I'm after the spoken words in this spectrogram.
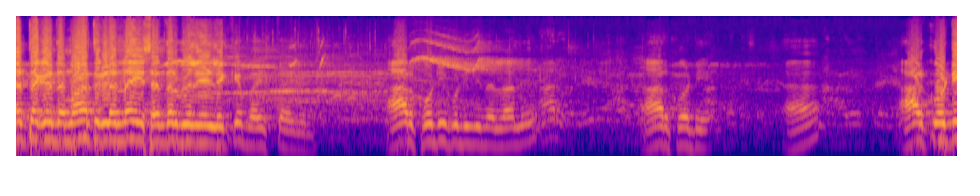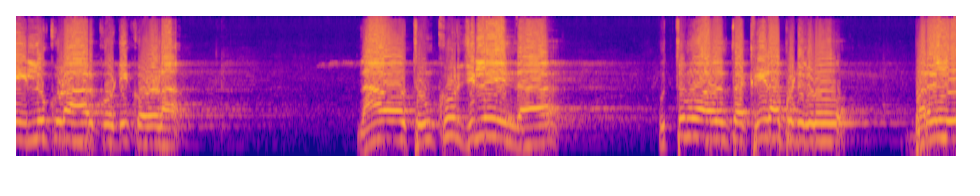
ಅಂತಕ್ಕಂಥ ಮಾತುಗಳನ್ನ ಈ ಸಂದರ್ಭದಲ್ಲಿ ಹೇಳಲಿಕ್ಕೆ ಬಯಸ್ತಾ ಇದ್ದೀನಿ. ಆರು ಕೋಟಿ ಕೊಟ್ಟಿದ್ದೀನಲ್ಲ ಅಲ್ಲಿ? ಆರು ಕೋಟಿ? ಆರು ಕೋಟಿ, ಇಲ್ಲೂ ಕೂಡ ಆರು ಕೋಟಿ ಕೊಡೋಣ. ನಾವು ತುಮಕೂರು ಜಿಲ್ಲೆಯಿಂದ ಉತ್ತಮವಾದಂಥ ಕ್ರೀಡಾಪಟುಗಳು ಬರಲಿ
